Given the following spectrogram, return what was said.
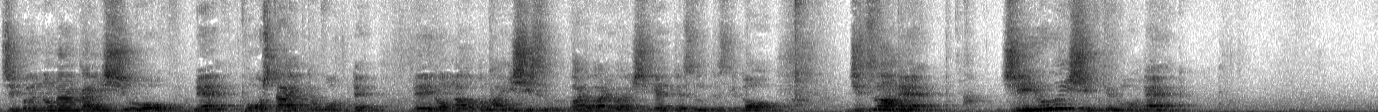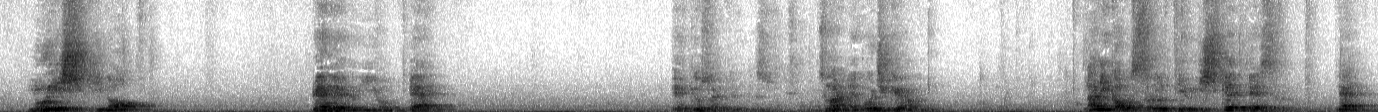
自分のなんか意思をねこうしたいと思ってでいろんなことまあ意思する。我々は意思決定するんですけど実はね自由意志っていうのはね無意識のレベルによって影響されてるんです。つまりねこういう実験は何かをするっていう意思決定する。ね。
